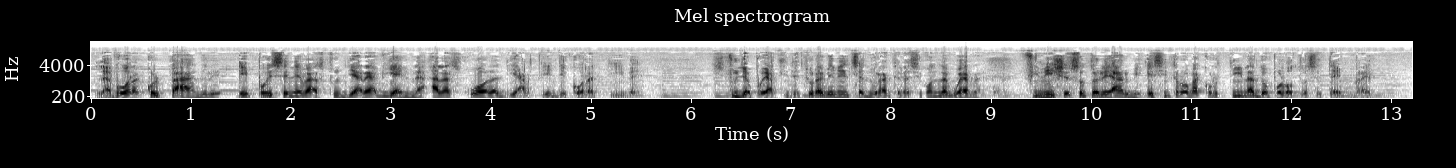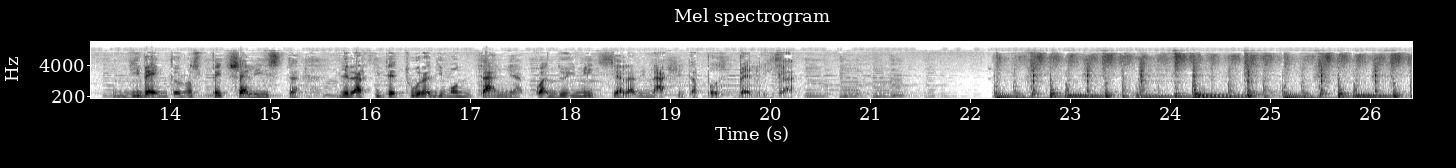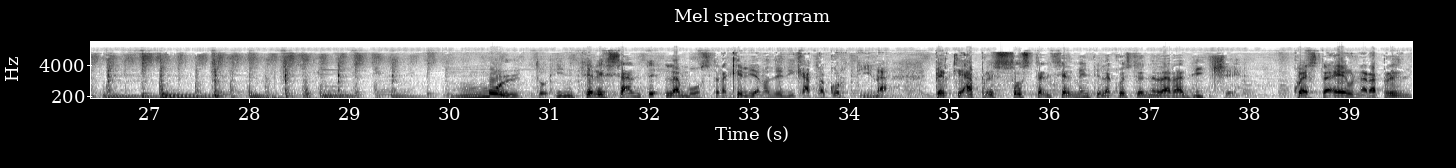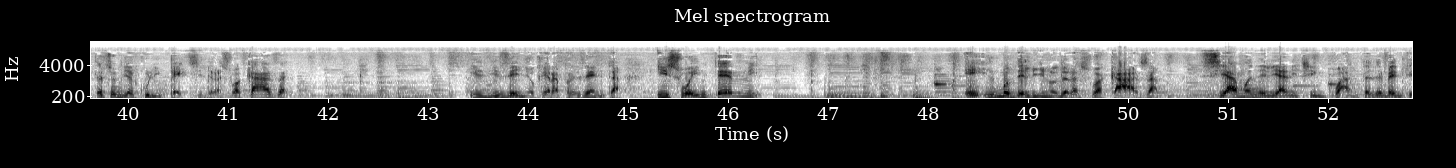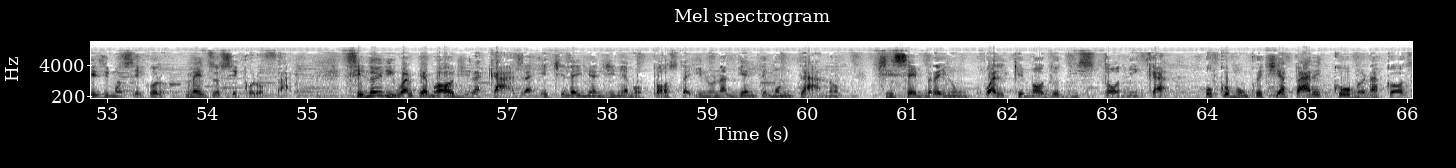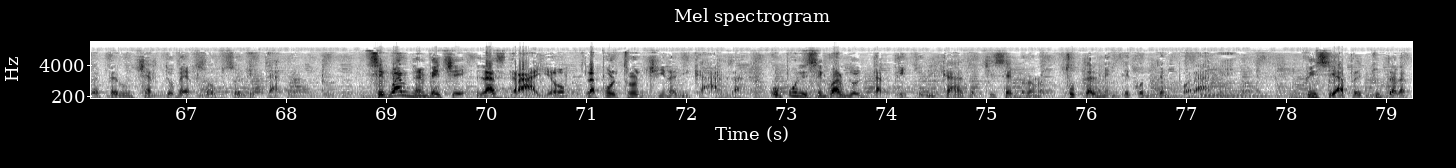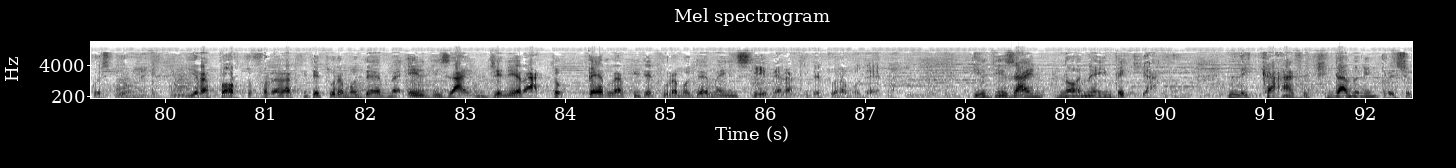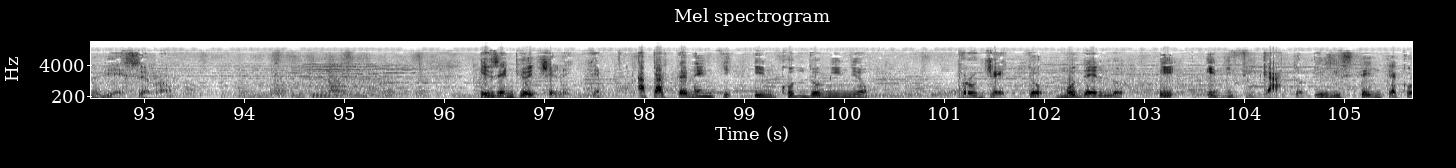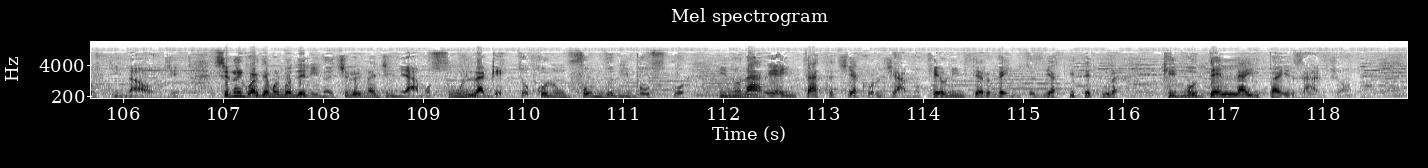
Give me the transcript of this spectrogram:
lavora col padre e poi se ne va a studiare a Vienna alla scuola di arti decorative. Studia poi architettura a Venezia durante la seconda guerra, finisce sotto le armi e si trova a Cortina dopo l'8 settembre. Diventa uno specialista dell'architettura di montagna quando inizia la rinascita post-bellica. Molto interessante la mostra che gli hanno dedicato a Cortina, perché apre sostanzialmente la questione alla radice. Questa è una rappresentazione di alcuni pezzi della sua casa, il disegno che rappresenta i suoi interni e il modellino della sua casa. Siamo negli anni 50 del XX secolo, mezzo secolo fa. Se noi riguardiamo oggi la casa e ce la immaginiamo posta in un ambiente montano, ci sembra in un qualche modo distonica o comunque ci appare come una cosa per un certo verso obsoleta. Se guardo invece la sdraio, la poltroncina di casa, oppure se guardo il tappeto di casa, ci sembrano totalmente contemporanei. Qui si apre tutta la questione il rapporto fra l'architettura moderna e il design generato per l'architettura moderna e insieme all'architettura moderna. Il design non è invecchiato, le case ci danno l'impressione di esserlo. Esempio eccellente, appartamenti in condominio, progetto, modello e edificato, esistente a Cortina oggi. Se noi guardiamo il modellino e ce lo immaginiamo su un laghetto con un fondo di bosco in un'area intatta ci accorgiamo che è un intervento di architettura che modella il paesaggio.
